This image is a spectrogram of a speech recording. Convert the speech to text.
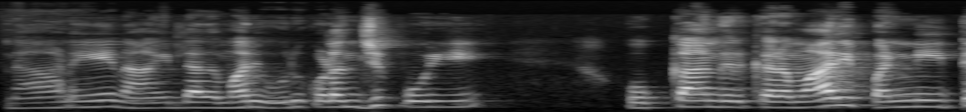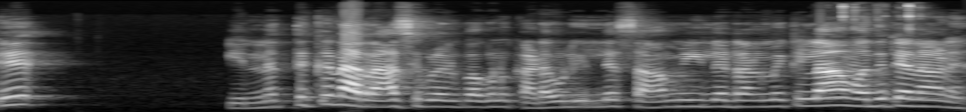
நானே நான் இல்லாத மாதிரி ஒரு குழஞ்சு போய் உட்காந்துருக்கிற மாதிரி பண்ணிட்டு என்னத்துக்கு நான் ராசி பலன் பார்க்கணும்? கடவுள் இல்லை சாமி இல்லைன்ற நிலைமைக்கெல்லாம் வந்துட்டேன் நான்.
